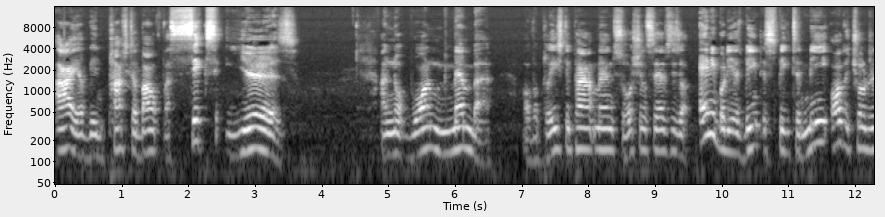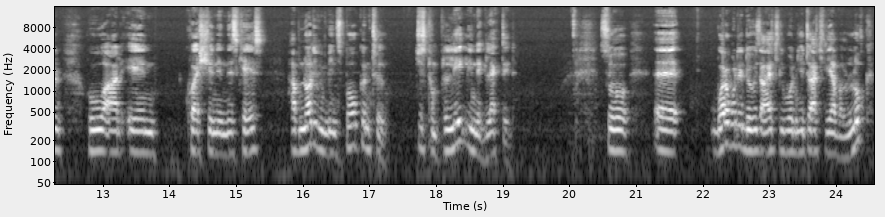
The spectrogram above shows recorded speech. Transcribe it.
I have been passed about for six years and not one member of a police department, social services or anybody has been to speak to me or the children who are in question in this case have not even been spoken to, just completely neglected. So uh, what I want to do is I actually want you to actually have a look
